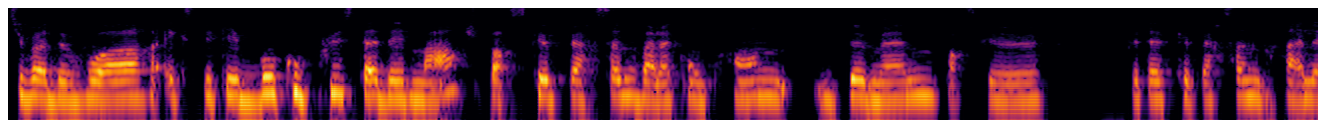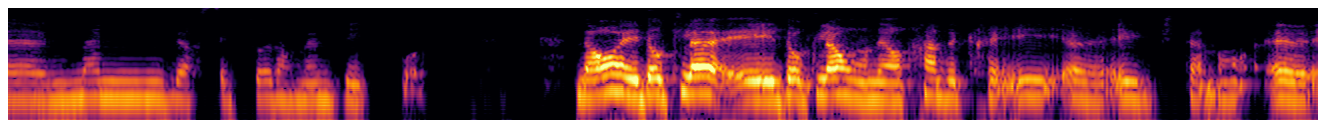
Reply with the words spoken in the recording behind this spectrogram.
tu vas devoir expliquer beaucoup plus ta démarche parce que personne ne va la comprendre de même, parce que peut-être que personne sera à la même université que toi, dans le même pays que toi. Non, et donc là, et donc là on est en train de créer, euh, évidemment, euh,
